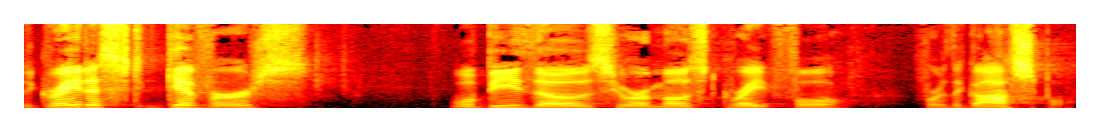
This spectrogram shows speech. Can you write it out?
The greatest givers will be those who are most grateful for the gospel.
